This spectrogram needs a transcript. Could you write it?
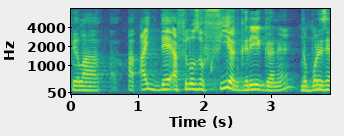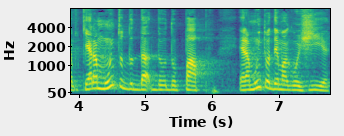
pela a, a ideia, a filosofia grega, né? Então, uhum. por exemplo, que era muito do, do, do, papo, era muito a demagogia,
